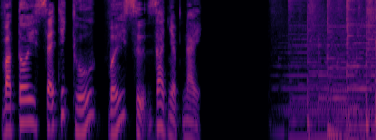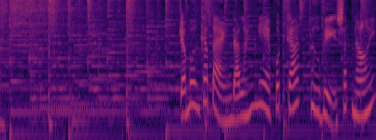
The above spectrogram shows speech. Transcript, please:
và tôi sẽ thích thú với sự gia nhập này. Cảm ơn các bạn đã lắng nghe podcast Thư viện Sách Nói.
